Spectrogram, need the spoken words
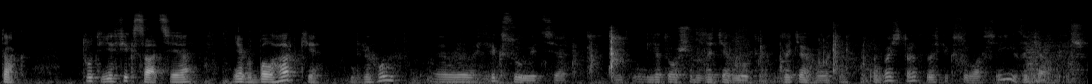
Так, тут є фіксація. Як в болгарці, двигун е, фіксується для того, щоб затягнути, затягувати. Бачите, раз зафіксувався і затягуєш.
